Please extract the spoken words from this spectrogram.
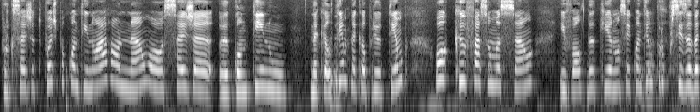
Porque seja depois para continuar ou não, ou seja eh, contínuo naquele tempo, naquele período de tempo, ou que faça uma sessão e volte daqui a não sei quanto tempo, porque precisa de,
